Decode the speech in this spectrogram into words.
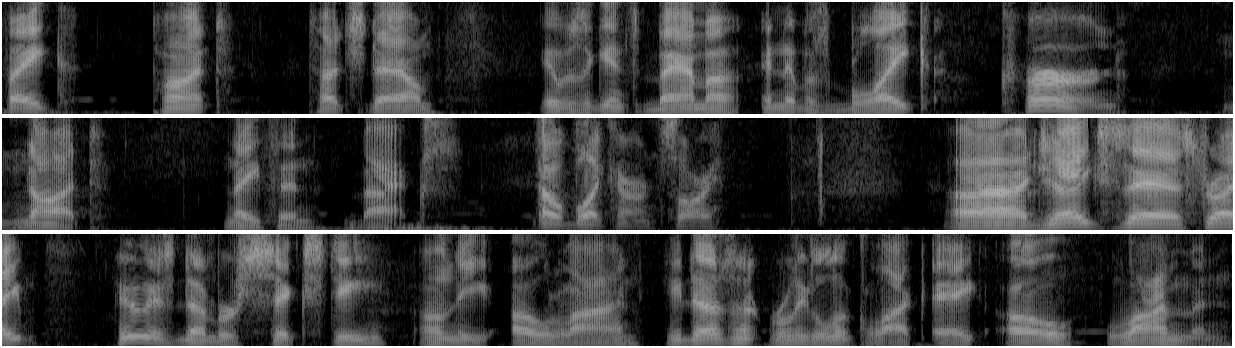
fake punt touchdown. It was against Bama, and it was Blake Kern, not Nathan Bax. oh, Blake Kern, sorry. Uh, Jake says, Trey, who is number 60 on the O line? He doesn't really look like a O lineman.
